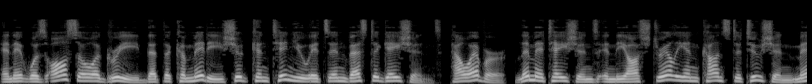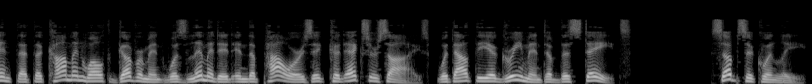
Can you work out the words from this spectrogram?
and it was also agreed that the committee should continue its investigations. However, limitations in the Australian constitution meant that the Commonwealth government was limited in the powers it could exercise, without the agreement of the states. Subsequently,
